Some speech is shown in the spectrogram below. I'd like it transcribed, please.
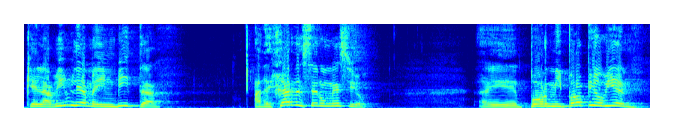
que la Biblia me invita a dejar de ser un necio eh, por mi propio bien.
